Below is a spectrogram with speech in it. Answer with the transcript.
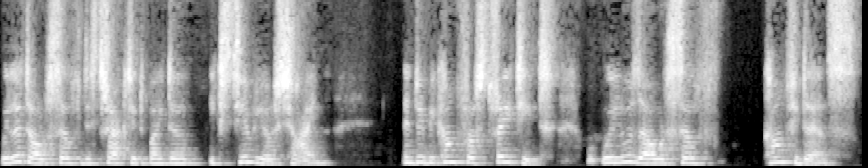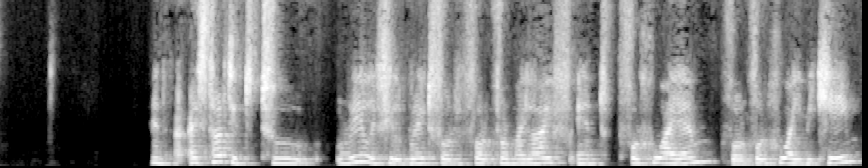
we let ourselves distracted by the exterior shine and we become frustrated. We lose our self confidence. And I started to really feel grateful for, for my life and for who I am, for, for who I became,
